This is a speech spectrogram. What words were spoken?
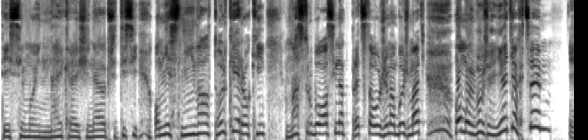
ty si môj najkrajší, najlepší, ty si o mne sníval toľké roky a masturboval si nad predstavou, že ma budeš mať. O môj bože, ja ťa chcem. E...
